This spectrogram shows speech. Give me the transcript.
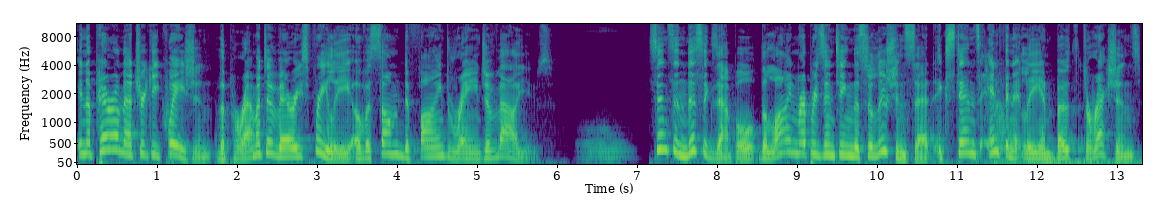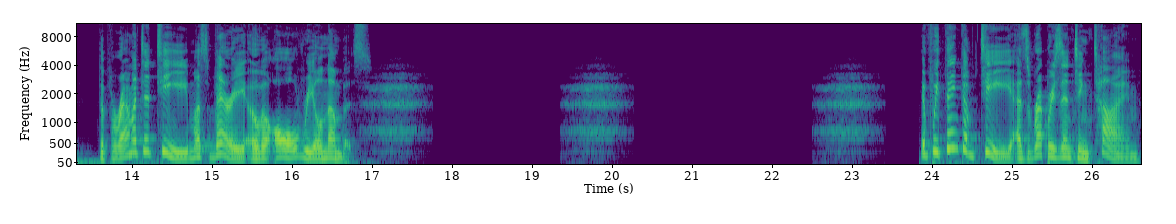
In a parametric equation, the parameter varies freely over some defined range of values. Since in this example, the line representing the solution set extends infinitely in both directions, the parameter t must vary over all real numbers. If we think of t as representing time,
